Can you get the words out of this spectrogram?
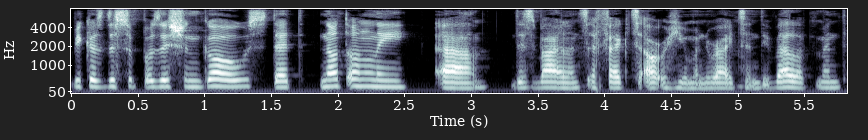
because the supposition goes that not only uh, this violence affects our human rights and development,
